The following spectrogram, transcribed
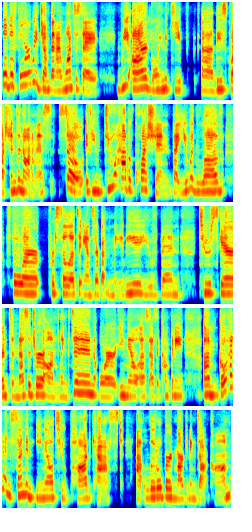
Well, before we jump in, I want to say we are going to keep uh, these questions anonymous. So if you do have a question that you would love for Priscilla to answer, but maybe you've been too scared to message her on LinkedIn or email us as a company, um, go ahead and send an email to podcast at littlebirdmarketing.com.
